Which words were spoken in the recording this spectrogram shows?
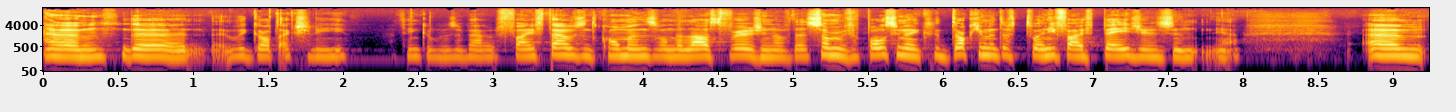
Um, the, we got actually, I think it was about 5,000 comments on the last version of the Summary for Policymakers a document of 25 pages. And yeah. Um,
